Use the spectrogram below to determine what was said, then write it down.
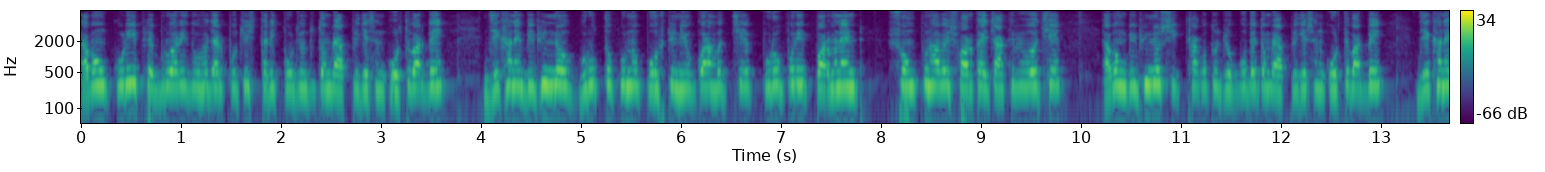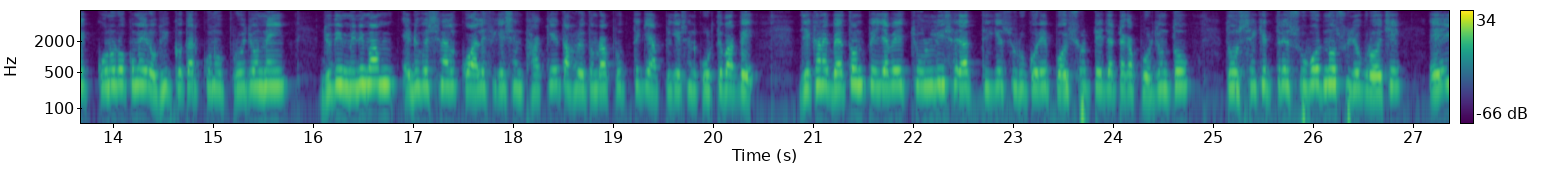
এবং কুড়ি ফেব্রুয়ারি দু হাজার পঁচিশ তারিখ পর্যন্ত তোমরা অ্যাপ্লিকেশন করতে পারবে, যেখানে বিভিন্ন গুরুত্বপূর্ণ পোস্টে নিয়োগ করা হচ্ছে। পুরোপুরি পার্মানেন্ট সম্পূর্ণভাবে সরকারি চাকরি রয়েছে। এবং বিভিন্ন শিক্ষাগত যোগ্যতায় তোমরা অ্যাপ্লিকেশন করতে পারবে, যেখানে কোনো রকমের অভিজ্ঞতার কোনো প্রয়োজন নেই। যদি মিনিমাম এডুকেশনাল কোয়ালিফিকেশন থাকে, তাহলে তোমরা প্রত্যেকে অ্যাপ্লিকেশন করতে পারবে, যেখানে বেতন পেয়ে যাবে চল্লিশ হাজার থেকে শুরু করে পঁয়ষট্টি হাজার টাকা পর্যন্ত। তো সেক্ষেত্রে সুবর্ণ সুযোগ রয়েছে। এই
